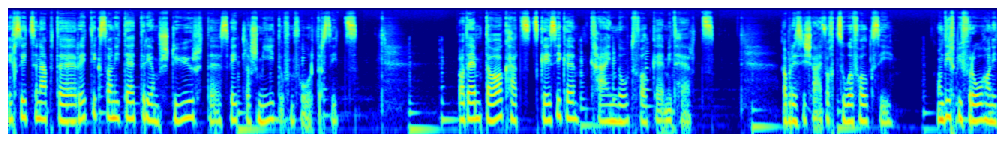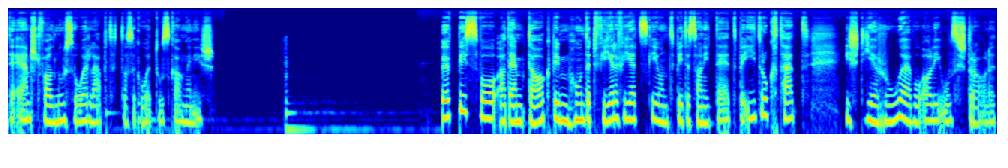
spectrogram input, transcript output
Ich sitze neben der Rettungssanitäterin am Steuer, der Svetla Schmid, auf dem Vordersitz. An diesem Tag hat es zu Gesigen keinen Notfall gegeben mit Herz. Aber es war einfach Zufall. Gewesen. Und ich bin froh, habe ich den Ernstfall nur so erlebt, dass er gut ausgegangen ist. Etwas, was an diesem Tag beim 144 und bei der Sanität beeindruckt hat, ist die Ruhe, wo alle ausstrahlen.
